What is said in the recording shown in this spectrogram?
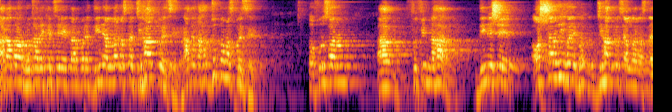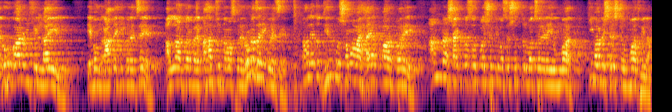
লাগাতার রোজা রেখেছে, তারপরে দিনে আল্লাহ রাস্তায় জিহাদ করেছে, রাতে তাহাজ্জুদ নামাজ পড়েছে। তো ফুরসানুন ফুফিন নাহার, দিন এসে অশ্বারোহী হয়ে জিহাদ করেছে আল্লাহর রাস্তায়। রুহবারুন ফিল লাইল, এবং রাতে কি করেছে? আল্লাহর দরবারে তাহাজ্জুদ নামাজ পড়ে রোনাজারি করেছে। তাহলে এত দীর্ঘ সময় হায়াত পাওয়ার পরে আমরা ষাট বছর, পঁয়ষট্টি বছর, সত্তর বছরের এই উম্মাদ কীভাবে শ্রেষ্ঠ উম্মাদ হইলাম?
